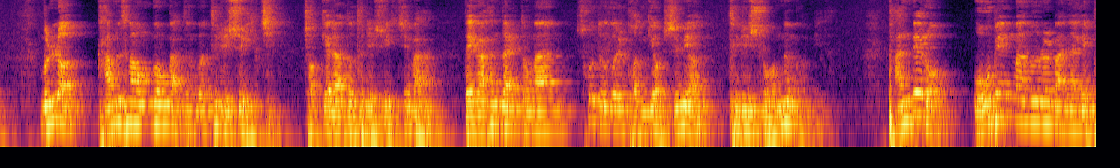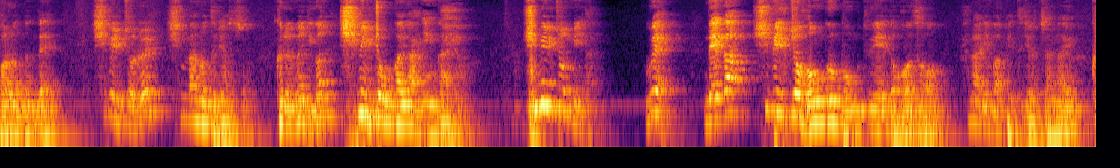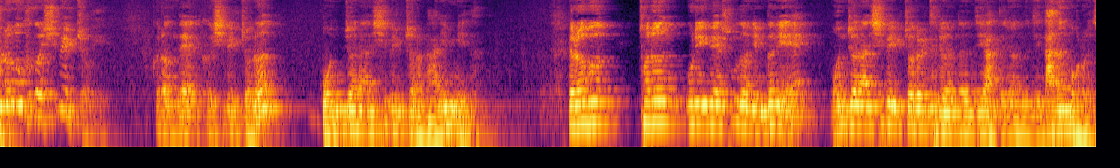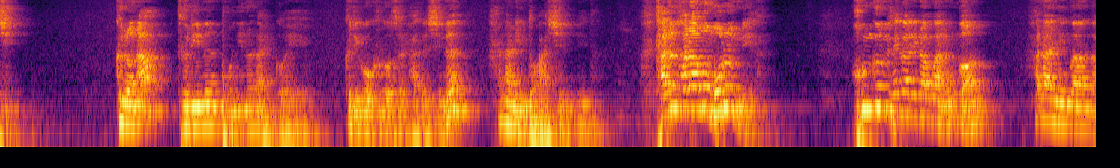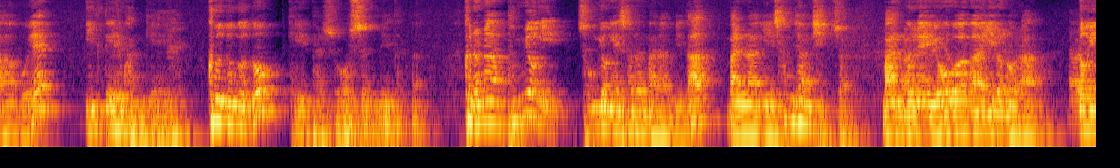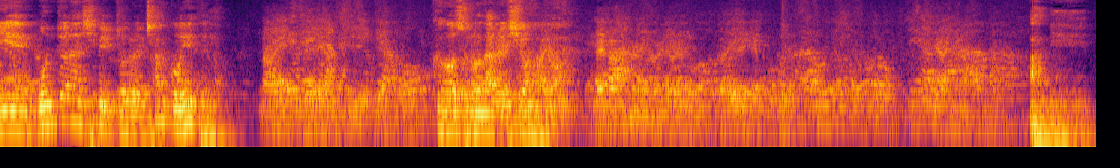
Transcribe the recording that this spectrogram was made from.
물론 감사원금 같은 거 드릴 수 있지. 적게라도 드릴 수 있지만 내가 한 달 동안 소득을 번 게 없으면 드릴 수 없는 겁니다. 반대로 500만 원을 만약에 벌었는데 11조를 10만 원 드렸어. 그러면 이건 11조인가요? 아닌가요? 11조입니다. 왜? 내가 11조 헌금 봉투에 넣어서 하나님 앞에 드렸잖아요. 그러면 그건 11조예요. 그런데 그 11조는 온전한 11조는 아닙니다. 여러분, 저는 우리 교회 성도님들이 온전한 11조를 드렸는지 안 드렸는지 나는 모르지. 그러나 드리는 본인은 알 거예요. 그리고 그것을 받으시는 하나님도 아십니다. 다른 사람은 모릅니다. 헌금 생활이라고 하는 건 하나님과 나하고의 일대일 관계예요. 그 누구도 개입할 수 없습니다. 그러나 분명히 성경에서는 말합니다. 말라기 3장 10절 만군의 여호와가 이르노라 너희의 온전한 11조를 창고에 들여 나의 제 양식이 있고 그것으로 나를 시험하여 내가 하는 열고 너희에게 복을 것이도록 아멘.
